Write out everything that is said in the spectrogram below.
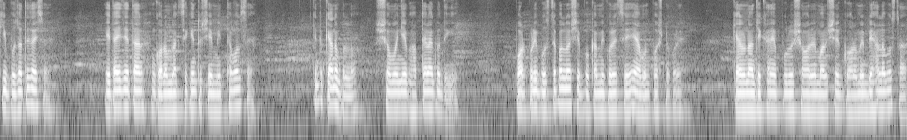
কি বোঝাতে চাইছে? এটাই যে তার গরম লাগছে কিন্তু সে মিথ্যা বলছে। কিন্তু কেন বলল? সময় নিয়ে ভাবতে লাগল দিঘি। পরপরই বুঝতে পারল সে বোকামি করেছে এমন প্রশ্ন করে। কেননা যেখানে পুরো শহরের মানুষের গরমে বেহাল অবস্থা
